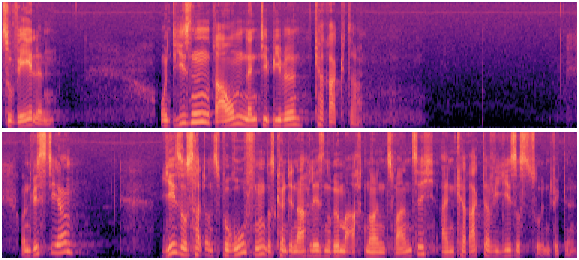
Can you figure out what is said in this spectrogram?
zu wählen. Und diesen Raum nennt die Bibel Charakter. Und wisst ihr, Jesus hat uns berufen, das könnt ihr nachlesen, Römer 8, 29, einen Charakter wie Jesus zu entwickeln.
